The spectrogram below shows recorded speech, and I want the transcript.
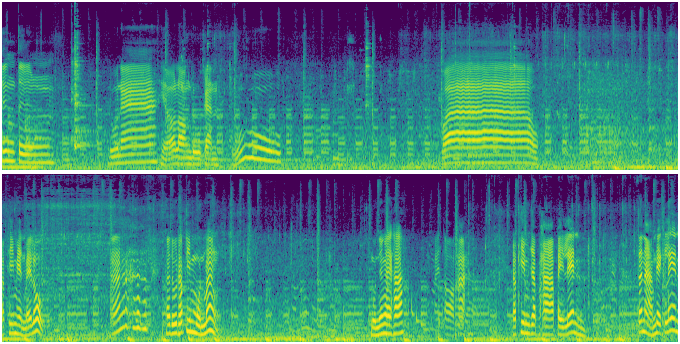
ตึงตึงดูนะ เดี๋ยวลองดูกันว้า ทับทีมเห็นไหมลูกอ้าวมาดูทับทีมหมุนมั่ง หมุนยังไงคะ ไปต่อค่ะ ทับทีมจะพาไปเล่น สนามเด็กเล่น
